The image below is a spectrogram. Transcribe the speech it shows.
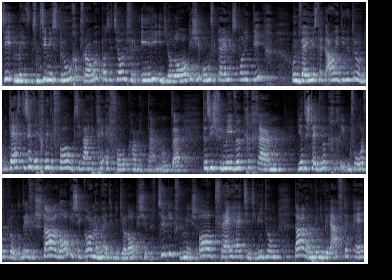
Sie, sie missbrauchen die Frauenposition für ihre ideologische Umverteilungspolitik und wollen uns dort alle tun. Und das, das hat einfach nicht Erfolg. Sie werden keinen Erfolg haben mit dem. Und äh, das ist für mich wirklich, ähm, ja, das steht wirklich im Vordergrund. Und ich verstehe, logisch, egal, man hat eine ideologische Überzeugung. Für mich ist auch die Freiheit, das Individuum da, darum bin ich bei der FDP.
